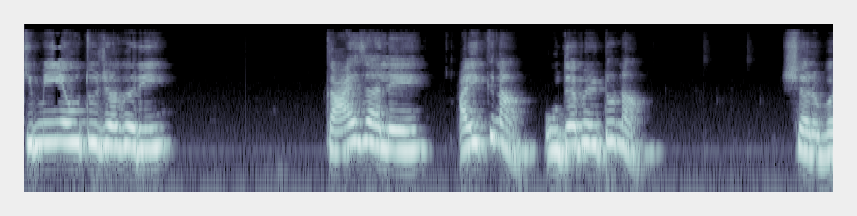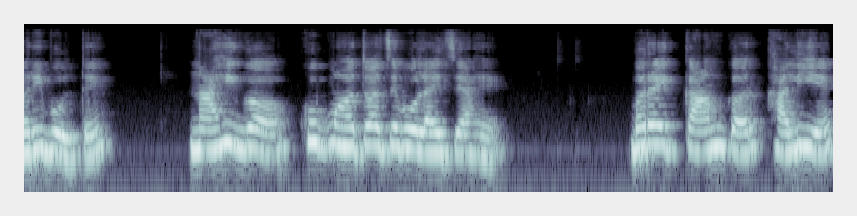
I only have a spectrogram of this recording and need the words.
की मी येऊ तुझ्या घरी? काय झाले? ऐक ना उद्या भेटू ना. शर्वरी बोलते. नाही ग खूप महत्त्वाचे बोलायचे आहे. बरं एक काम कर खाली ये.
